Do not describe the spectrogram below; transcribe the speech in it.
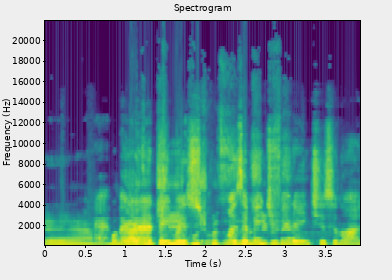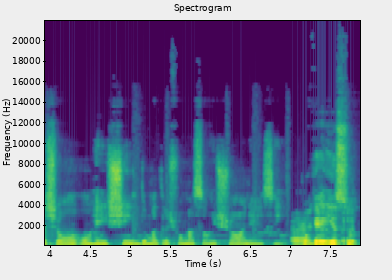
É. Mangás antigos, coisas mas é meio antigas. diferente, você não acha um, um Henshin de uma transformação em Shonen, assim? É, Porque é, isso,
